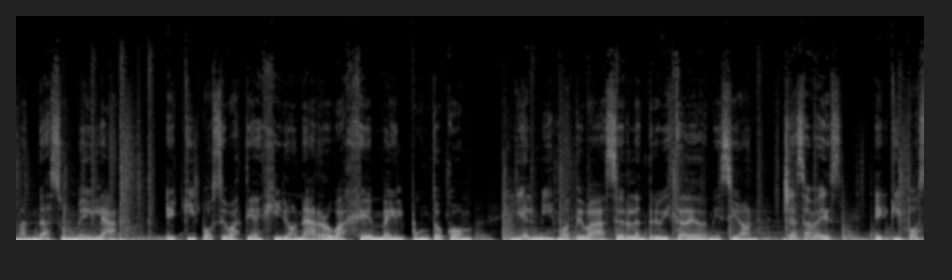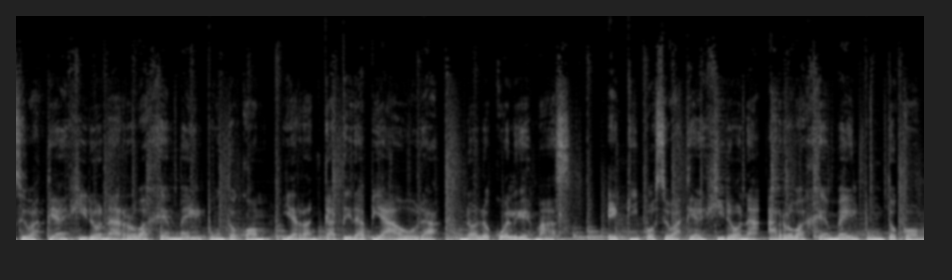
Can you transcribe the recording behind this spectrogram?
mandás un mail a equiposebastiangirona.gmail.com y él mismo te va a hacer la entrevista de admisión. Ya sabes, equiposebastiangirona.gmail.com y arranca terapia ahora. No lo cuelgues más. equiposebastiangirona.gmail.com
